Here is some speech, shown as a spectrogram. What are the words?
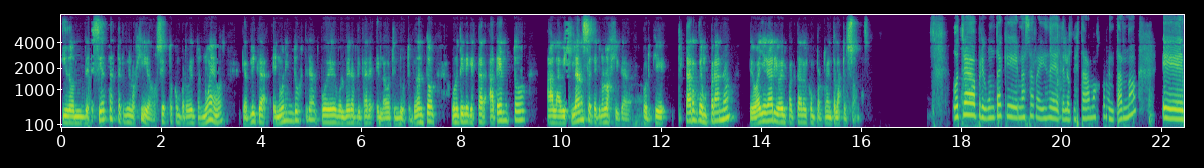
y donde ciertas tecnologías o ciertos comportamientos nuevos que aplica en una industria puede volver a aplicar en la otra industria. Por lo tanto, uno tiene que estar atento a la vigilancia tecnológica, porque tarde o temprano te va a llegar y va a impactar el comportamiento de las personas. Otra pregunta que nace a raíz de, lo que estábamos comentando, eh,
